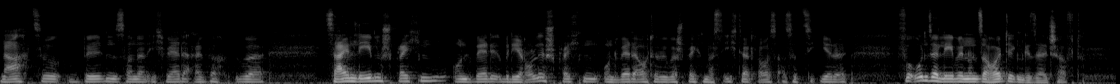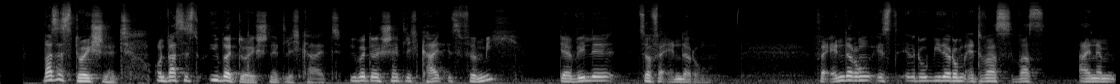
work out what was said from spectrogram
nachzubilden, sondern ich werde einfach über sein Leben sprechen und werde über die Rolle sprechen und werde auch darüber sprechen, was ich daraus assoziiere für unser Leben in unserer heutigen Gesellschaft. Was ist Durchschnitt und was ist Überdurchschnittlichkeit? Überdurchschnittlichkeit ist für mich der Wille zur Veränderung. Veränderung ist wiederum etwas, was einem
